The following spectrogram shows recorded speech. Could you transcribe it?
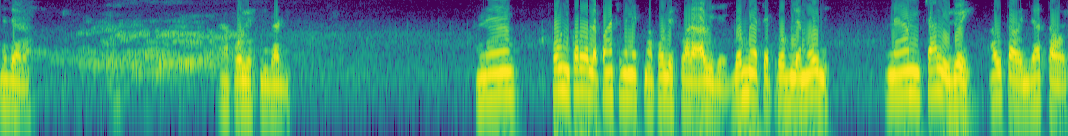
નજારો. આ પોલીસની ગાડી. અને ફોન કરો એટલે પાંચ મિનિટમાં પોલીસવાળા આવી જાય. ગમે તે પ્રોબ્લેમ હોય ને. અને આમ ચાલુ જોઈ આવતા હોય જતા હોય.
